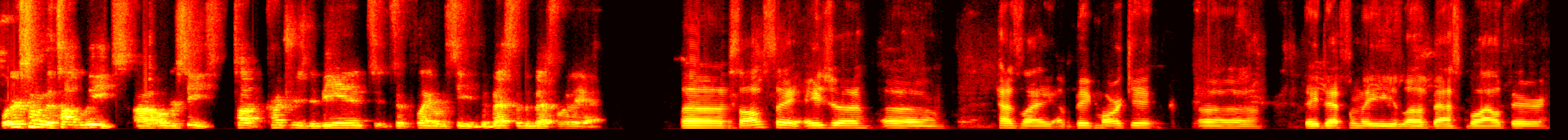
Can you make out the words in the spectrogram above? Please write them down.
What are some of the top leagues uh, overseas? Top countries to be in to, to play overseas? The best of the best. Where are they at? Uh, so I'll say Asia uh, has like a big market. Uh, they definitely love basketball out there.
